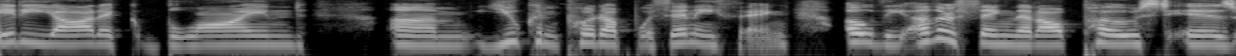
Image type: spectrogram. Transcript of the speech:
idiotic, blind, um, you can put up with anything. Oh, the other thing that I'll post is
